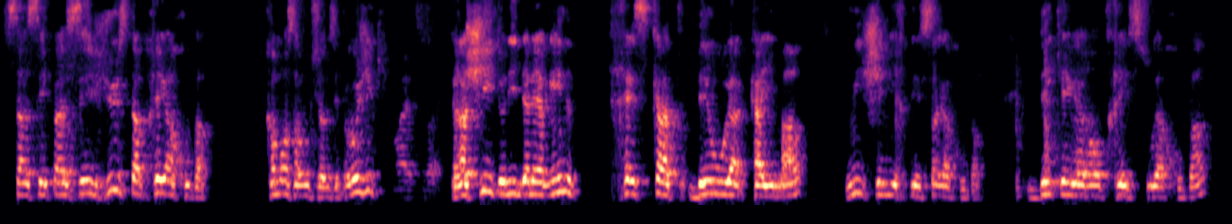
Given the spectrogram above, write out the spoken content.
ça s'est passé juste après la choupa. Comment ça fonctionne? C'est pas logique. Rachid te dit Dalerine, Treskat Beouga Kaima, Michenir la choupa. Dès qu'elle est rentrée sous la choupa,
